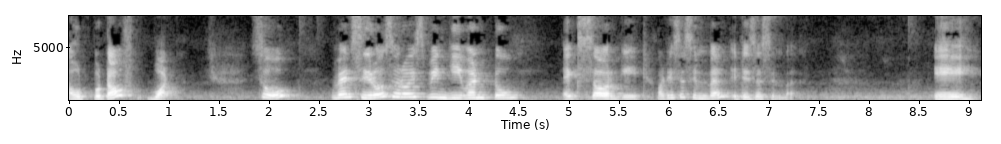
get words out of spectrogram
output of 1 so when 0 0 is being given to XOR gate what is the symbol? It is a symbol. A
